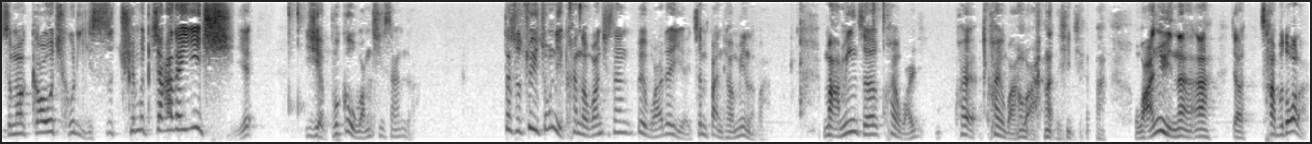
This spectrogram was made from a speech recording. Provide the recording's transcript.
什么高俅、李斯全部加在一起，也不够王岐山的。但是最终你看到王岐山被玩的也挣半条命了吧？马明哲快玩，快快玩完了已经啊，玩匀了啊，叫差不多了，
